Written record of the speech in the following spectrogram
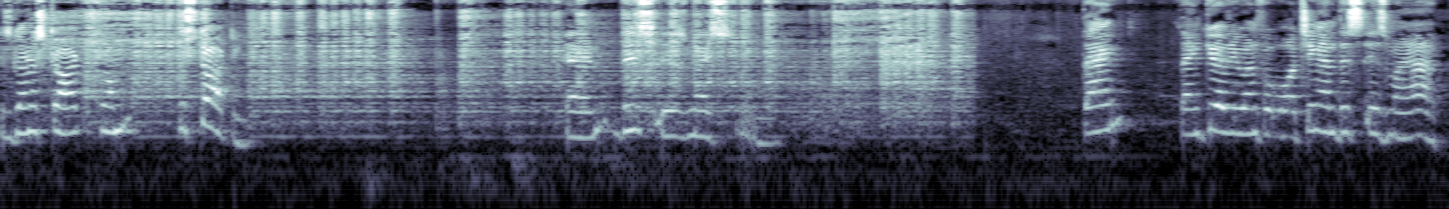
is gonna start from the starting. And this is my song. Thank, thank you everyone for watching and this is my app.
